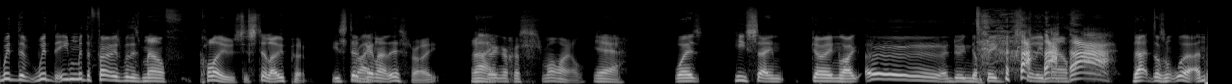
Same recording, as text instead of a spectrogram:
with the with even with the photos with his mouth closed, it's still open. He's still Right. going like this, right? Right. Doing like a smile. Yeah. Whereas he's saying going like oh and doing the big silly mouth. That doesn't work. And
